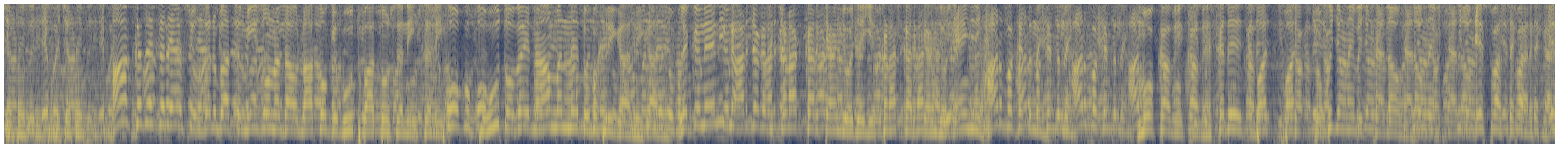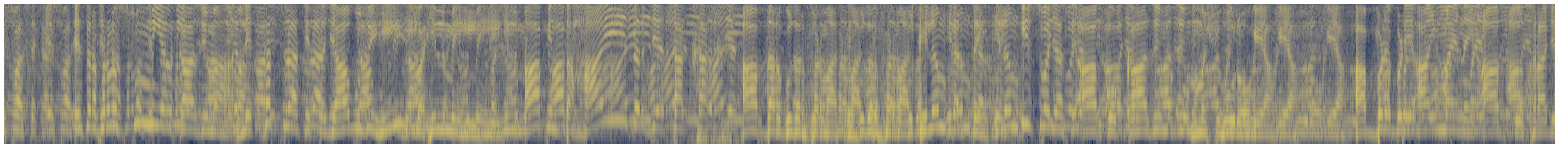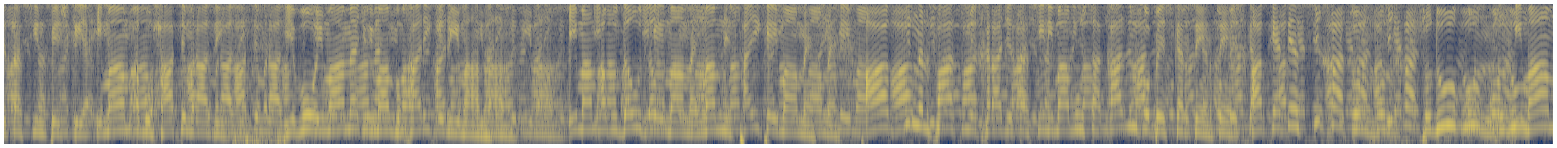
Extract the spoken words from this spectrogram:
बचत हो। हाँ कदे कदे ऐसे होंगे बदतमीज उन्होंने औलादों के भूत बातों से नहीं। वो भूत होवे ना मनने तो बखरी गाल लेकिन ये नहीं हर जगह कड़क करके इंज हो जाइए कड़क करके इंज हो इंज हर वक्त ने हर वक्त ने। मौका वेखी कदे चुक जाने विच फ़ायदा होता इस वास्ते कर इस वास्ते इस तरह फरमा सुन्नी अल काजिमा ले कसरत तजावुज ही व हिल्म ही। आप इंतहाई दर्जे तक आप फरमाते गुजर फरमाते हिलम करते हिलम इस वजह से आपको काजिम मशहूर हो गया। आप बड़े बड़े आइमा ने आपको खराज तहसीन पेश किया। इमाम अबू हातिम राज़ी। ये वो इमाम है जो इमाम बुखारी के भी इमाम है। इमाम अबू दाऊद के इमाम है, इमाम निसाई के इमाम है। आप किन अल्फाज में खराज तहसीन इमाम मूसा काजिम को पेश करते हैं? आप कहते हैं, सिखातुन सदूकुन इमाम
